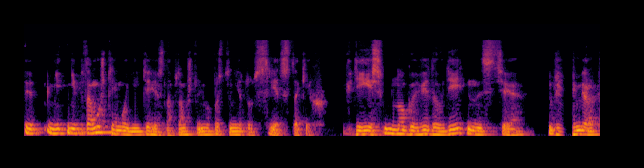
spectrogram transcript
э, не, не потому что ему неинтересно, а потому что у него просто нет средств таких, где есть много видов деятельности, Например,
